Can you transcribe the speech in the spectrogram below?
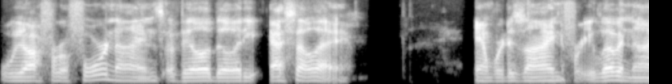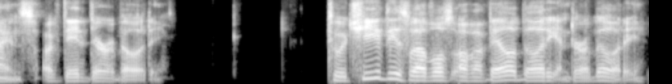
We offer a 4 nines availability SLA, and we're designed for 11 nines of data durability. To achieve these levels of availability and durability,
